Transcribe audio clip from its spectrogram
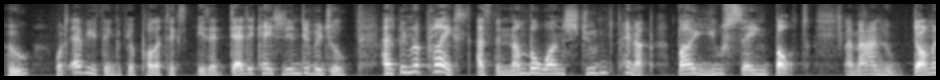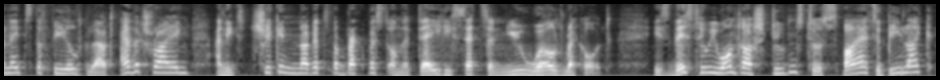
who, whatever you think of your politics, is a dedicated individual, has been replaced as the number one student pinup by Usain Bolt, a man who dominates the field without ever trying and eats chicken nuggets for breakfast on the day he sets a new world record. Is this who we want our students to aspire to be like?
